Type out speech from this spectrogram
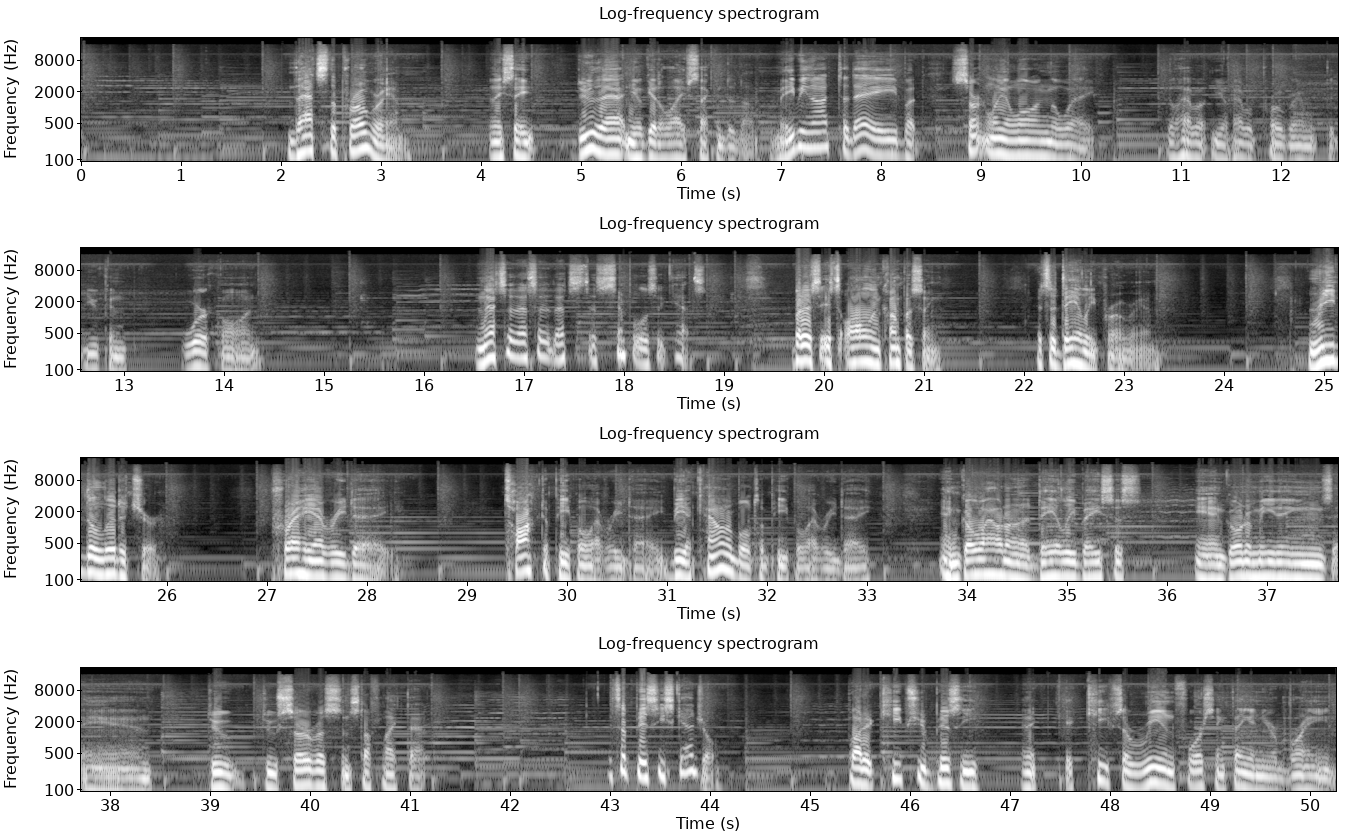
That's the program. And they say, do that and you'll get a life second to none. Maybe not today, but certainly along the way you'll have a you'll have a program that you can work on. And that's a, that's a, that's as simple as it gets. But it's it's all encompassing. It's a daily program. Read the literature. Pray every day. Talk to people every day. Be accountable to people every day. And go out on a daily basis and go to meetings and do do service and stuff like that. It's a busy schedule, but it keeps you busy and it, it keeps a reinforcing thing in your brain,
